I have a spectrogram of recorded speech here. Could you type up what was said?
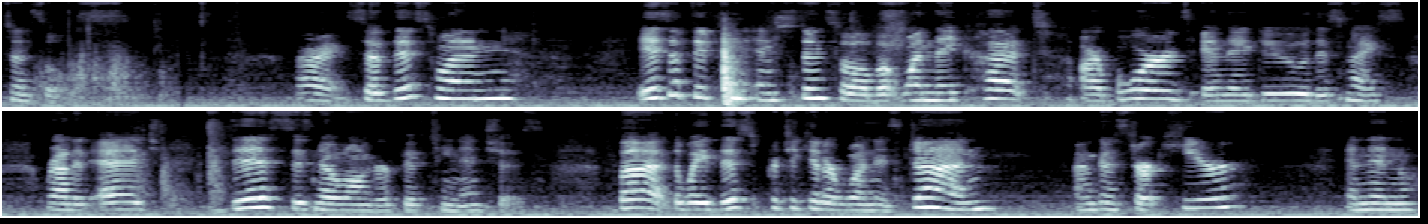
stencils. All right, so this one is a 15 inch stencil, but when they cut our boards and they do this nice rounded edge, this is no longer 15 inches. But the way this particular one is done, I'm gonna start here and then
